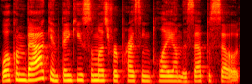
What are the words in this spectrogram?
Welcome back and thank you so much for pressing play on this episode.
